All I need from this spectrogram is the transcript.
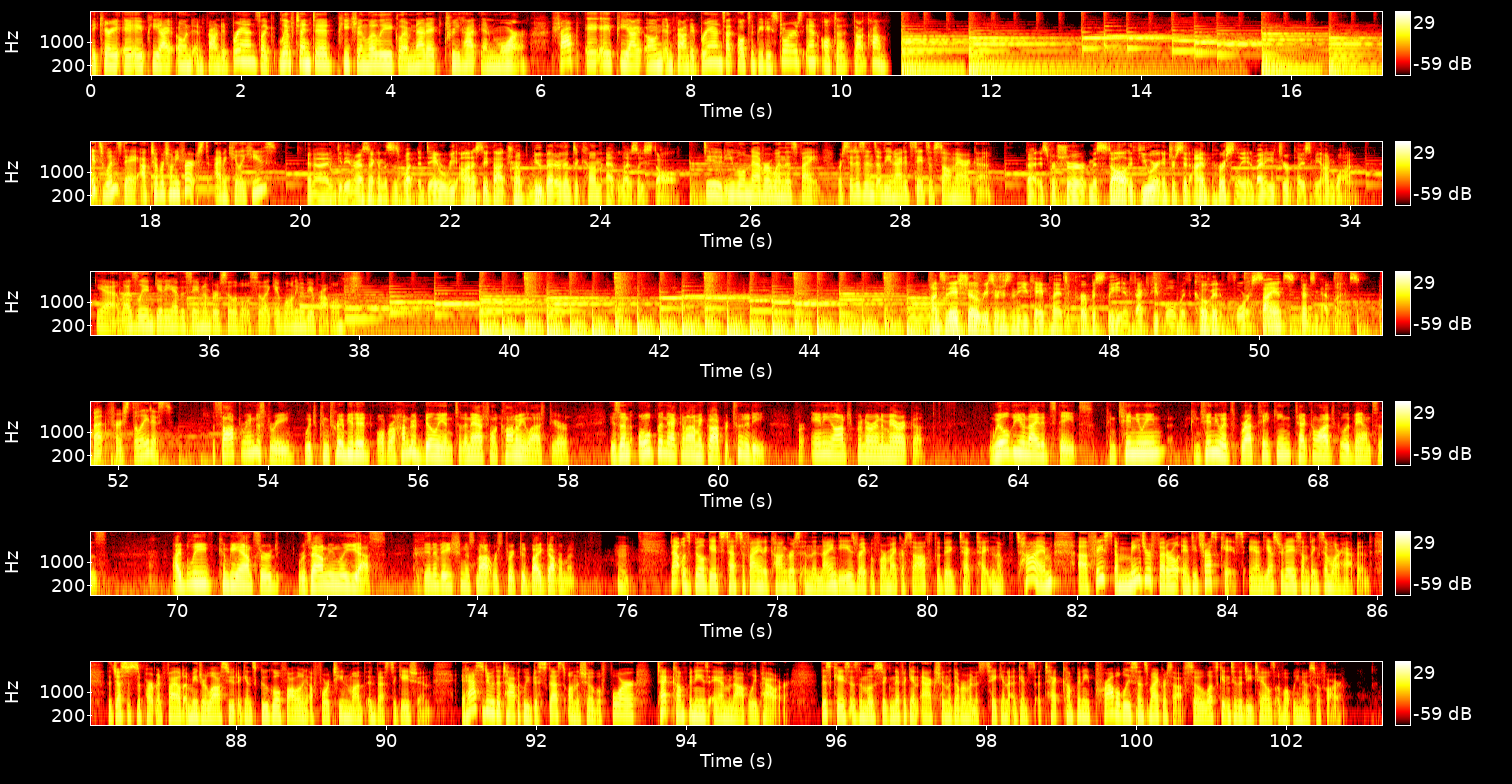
They carry AAPI owned and founded brands like Live Tinted, Peach and Lily, Glamnetic, Tree Hut, and more. Shop AAPI owned and founded brands at Ulta Beauty stores and Ulta.com. It's Wednesday, October 21st. I'm Akilah Hughes. And I'm Gideon Resnick, and this is What a Day where we honestly thought Trump knew better than to come at Lesley Stahl. Dude, you will never win this fight. We're citizens of the United States of Stahl America. That is for sure. Miss Stahl, if you are interested, I'm personally inviting you to replace me on WAD. Yeah, Lesley and Giddy have the same number of syllables, so like it won't even be a problem. On today's show, researchers in the UK plan to purposely infect people with COVID for science, then some headlines. But first, the latest. The software industry, which contributed over 100 billion to the national economy last year, is an open economic opportunity for any entrepreneur in America. Will the United States continuing, continue its breathtaking technological advances? I believe can be answered resoundingly yes if innovation is not restricted by government. Hmm. That was Bill Gates testifying to Congress in the 90s, right before Microsoft, the big tech titan of the time, uh, faced a major federal antitrust case. And yesterday, something similar happened. The Justice Department filed a major lawsuit against Google following a 14 month investigation. It has to do with a topic we've discussed on the show before tech companies and monopoly power. This case is the most significant action the government has taken against a tech company probably since Microsoft. So let's get into the details of what we know so far.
